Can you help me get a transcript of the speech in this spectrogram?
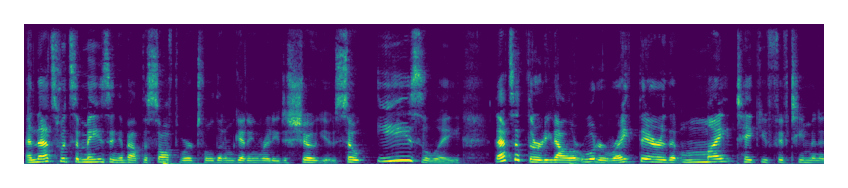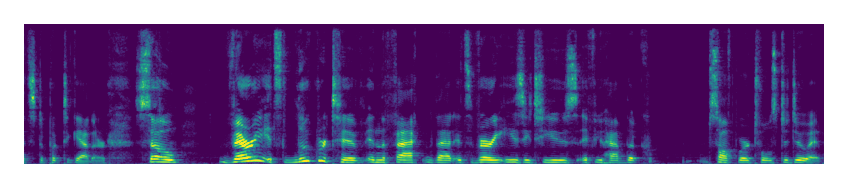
and that's what's amazing about the software tool that I'm getting ready to show you. So easily that's a $30 order right there that might take you 15 minutes to put together. So very it's lucrative in the fact that it's very easy to use if you have the software tools to do it.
